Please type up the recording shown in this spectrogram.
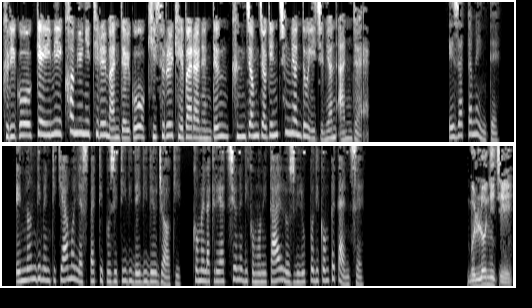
그리고 게임이 커뮤니티를 만들고 기술을 개발하는 등 긍정적인 측면도 잊으면 안 돼. Esattamente. E non dimentichiamo gli aspetti positivi dei videogiochi, come la creazione di comunità e lo sviluppo di competenze. 물론이지.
